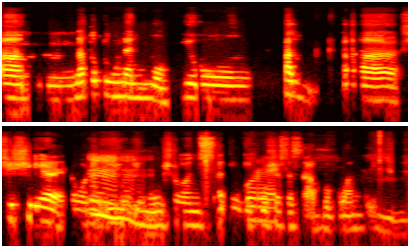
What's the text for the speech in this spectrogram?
um, natutunan mo yung pag ah, share no, ng iyong Mhm. emotions at hindi po Correct. siya sasabog one day. Mm.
